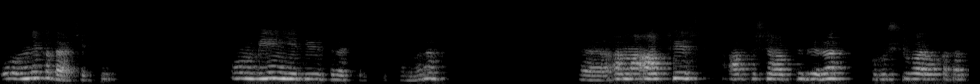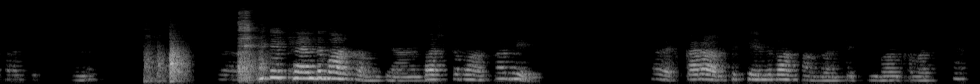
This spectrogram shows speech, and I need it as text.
o ne kadar çektim? 10.700 lira çektim sanırım. Ama 666 lira kuruşu var o kadar para kesildiğini. Ee, bir de kendi bankamız yani. Başka banka değil. Evet garanti kendi bankamdan çektim bankamatikten.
